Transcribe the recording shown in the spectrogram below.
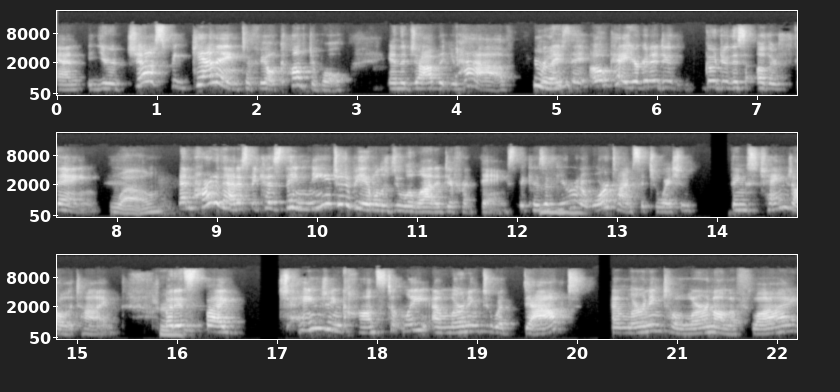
And you're just beginning to feel comfortable in the job that you have. Right. They say, okay, you're going to do go do this other thing. Wow. And part of that is because they need you to be able to do a lot of different things. Because mm-hmm. if you're in a wartime situation, things change all the time. True. But it's by changing constantly and learning to adapt and learning to learn on the fly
